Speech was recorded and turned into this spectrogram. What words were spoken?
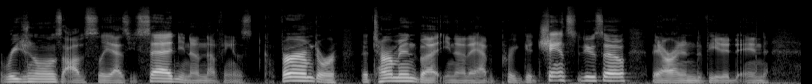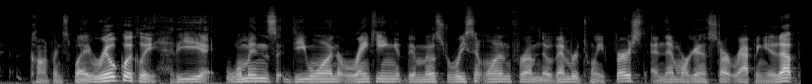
regionals. Obviously, as you said, you know nothing is confirmed or determined, but you know they have a pretty good chance to do so. They are undefeated in conference play. Real quickly, the women's D1 ranking, the most recent one from November 21st, and then we're going to start wrapping it up.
